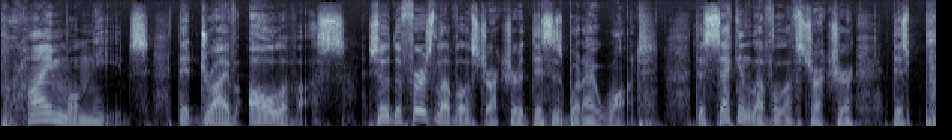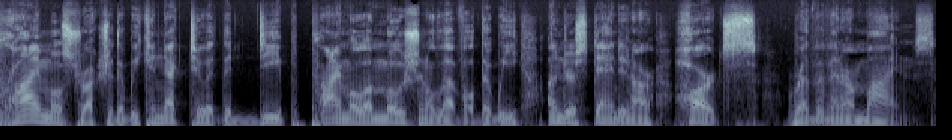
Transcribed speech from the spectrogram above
primal needs that drive all of us. So, the first level of structure, this is what I want. The second level of structure, this primal structure that we connect to at the deep, primal, emotional level that we understand in our hearts rather than our minds.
